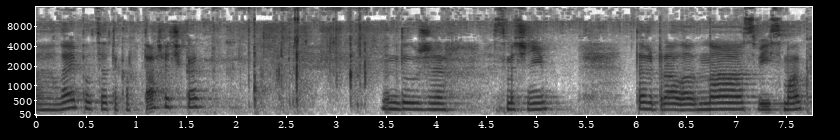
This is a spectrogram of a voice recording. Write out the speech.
е, лейбл, це така пташечка. Дуже смачні. Теж брала на свій смак.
